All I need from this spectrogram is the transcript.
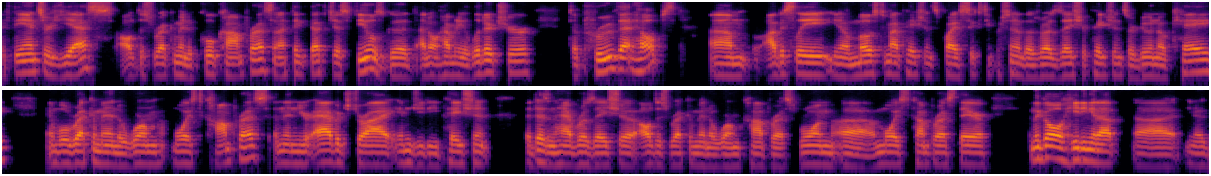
If the answer is yes, I'll just recommend a cool compress. And I think that just feels good. I don't have any literature to prove that helps. Um, obviously, you know, most of my patients, probably 60% of those rosacea patients are doing okay. And we'll recommend a warm, moist compress. And then your average dry MGD patient that doesn't have rosacea, I'll just recommend a warm compress, warm, uh, moist compress there. And the goal heating it up, uh, you know,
